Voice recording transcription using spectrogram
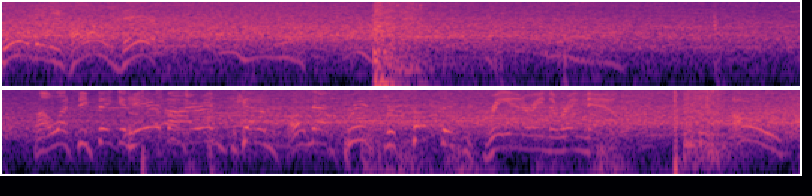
avoid any harm there. Oh, what's he thinking here, Byron? He's got him on that bridge for something. Re-entering the ring now. Oh!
